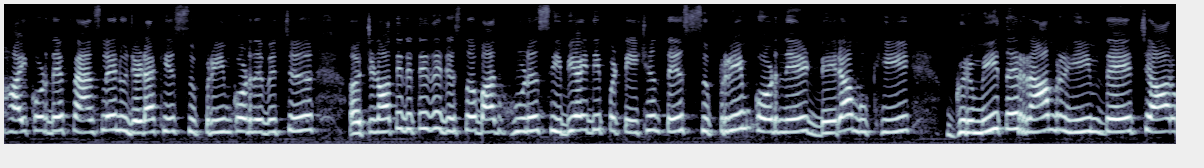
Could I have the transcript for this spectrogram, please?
ਹਾਈ ਕੋਰਟ ਦੇ ਫੈਸਲੇ ਨੂੰ ਜਿਹੜਾ ਕਿ ਸੁਪਰੀਮ ਕੋਰਟ ਦੇ ਵਿੱਚ ਚੁਣੌਤੀ ਦਿੱਤੀ ਸੀ, ਜਿਸ ਤੋਂ ਬਾਅਦ ਹੁਣ ਸੀਬੀਆਈ ਦੀ ਪਟੀਸ਼ਨ ਤੇ ਸੁਪਰੀਮ ਕੋਰਟ ਨੇ ਡੇਰਾ ਮੁਖੀ ਗੁਰਮੀਤ ਰਾਮ ਰਹੀਮ ਦੇ ਚਾਰ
